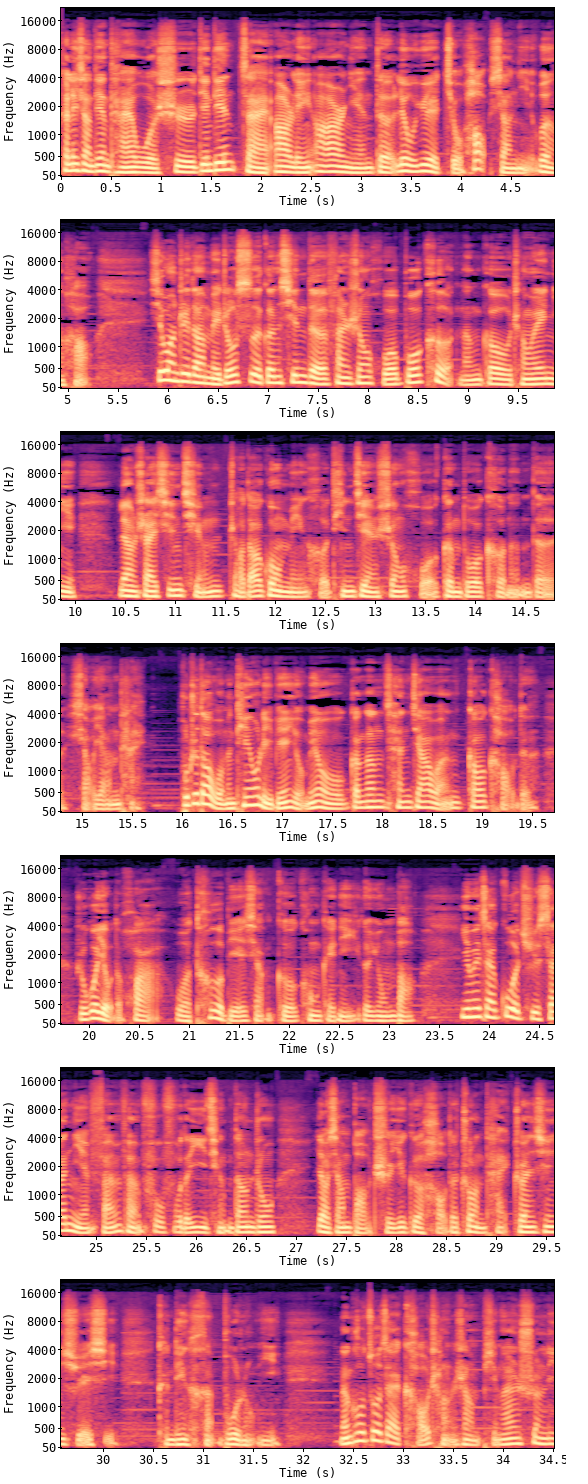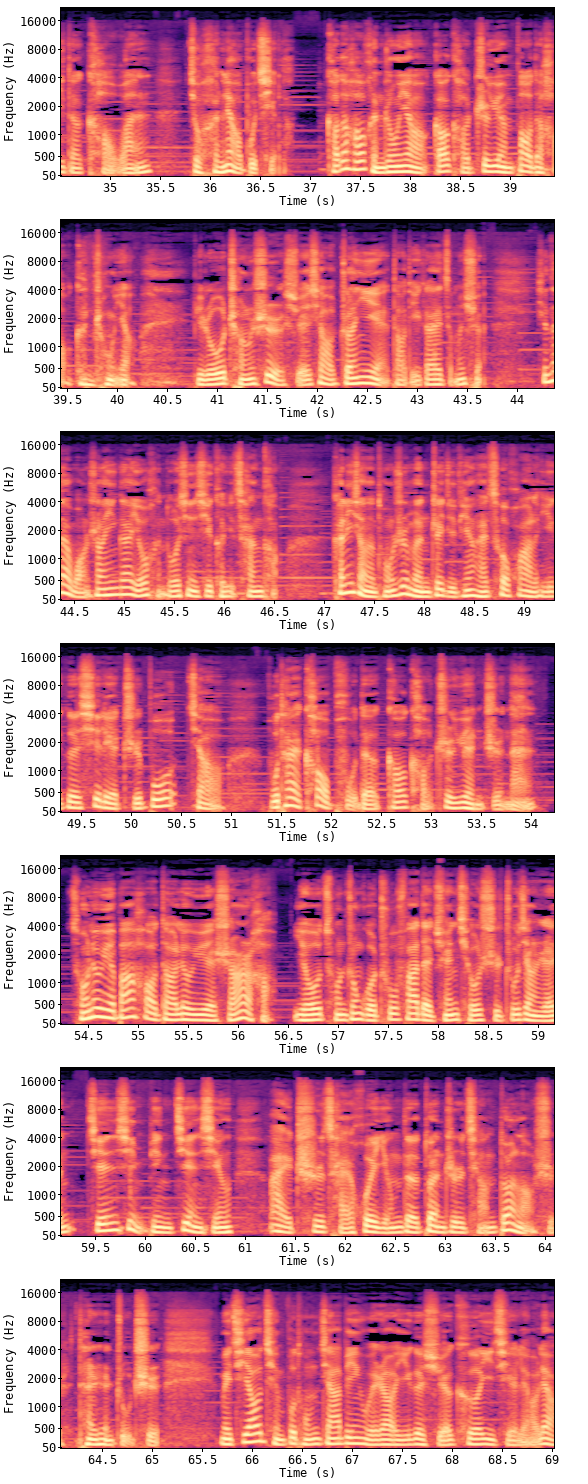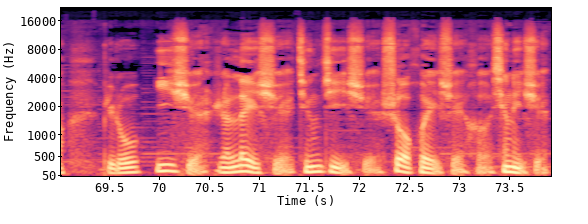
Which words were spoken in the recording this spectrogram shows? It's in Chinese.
看理想电台，我是颠颠，在二零二二年的六月九号向你问好。希望这档每周四更新的泛生活播客能够成为你晾晒心情、找到共鸣和听见生活更多可能的小阳台。不知道我们听友里边有没有刚刚参加完高考的？如果有的话，我特别想隔空给你一个拥抱，因为在过去三年反反复复的疫情当中。要想保持一个好的状态，专心学习，肯定很不容易。能够坐在考场上平安顺利的考完，就很了不起了。考得好很重要，高考志愿报得好更重要。比如城市、学校、专业到底该怎么选？现在网上应该有很多信息可以参考。看理想的同事们这几天还策划了一个系列直播，叫《不太靠谱的高考志愿指南》，从六月八号到六月十二号。由从中国出发的全球史主讲人，坚信并践行“爱吃才会赢”的段志强段老师担任主持，每期邀请不同嘉宾围绕一个学科一起聊聊，比如医学、人类学、经济学、社会学和心理学。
